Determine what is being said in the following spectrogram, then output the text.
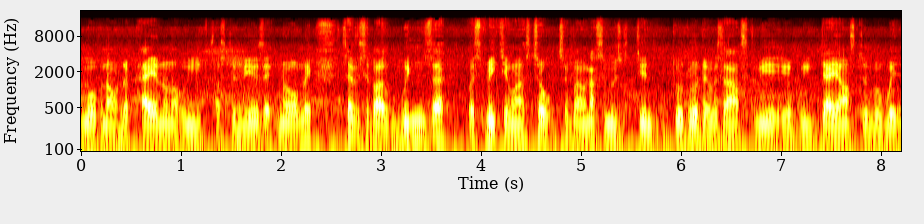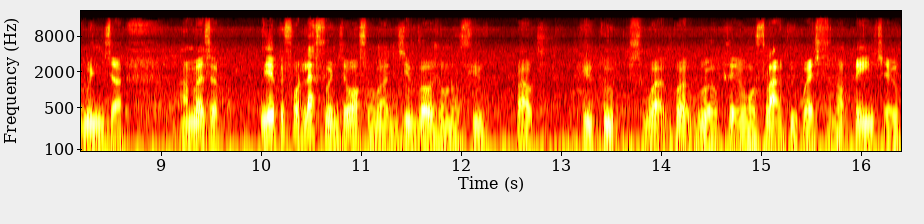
more than I want to pay, and I'm not really fussed with music normally. So it's about Windsor. Was meeting when I was talked about last time was good. good. It was after we after Win- Windsor, and was it the year before I left Windsor off. went- Zero was one of a few well, few groups work work particularly one flat group races not been to.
